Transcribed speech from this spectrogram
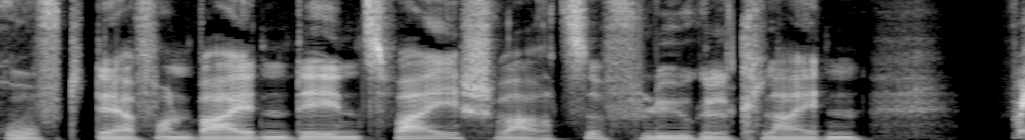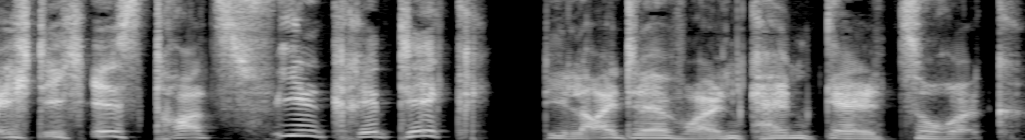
ruft der von beiden, den zwei schwarze Flügel kleiden. Wichtig ist trotz viel Kritik, die Leute wollen kein Geld zurück.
